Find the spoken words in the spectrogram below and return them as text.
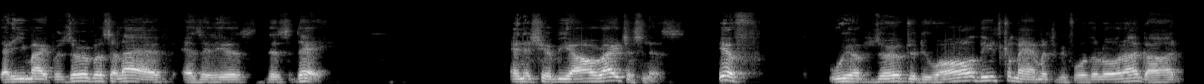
that he might preserve us alive as it is this day. And it shall be our righteousness if we observe to do all these commandments before the Lord our God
